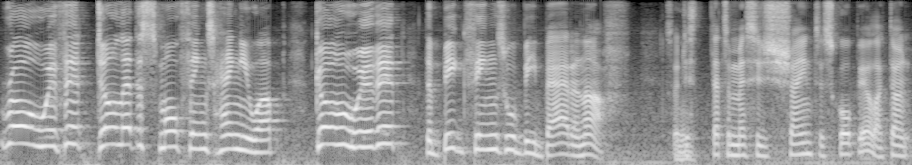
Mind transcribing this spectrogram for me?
"Roll with it, don't let the small things hang you up. Go with it, the big things will be bad enough." So just that's a message, Shane, to Scorpio. Like, don't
